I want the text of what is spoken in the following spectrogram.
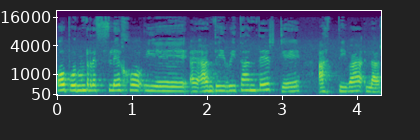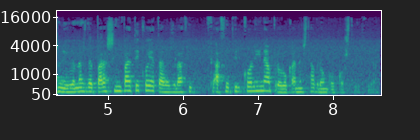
o por un reflejo eh, antiirritantes que activa las neuronas del parasimpático y a través de la acetilcolina provocan esta broncoconstricción.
